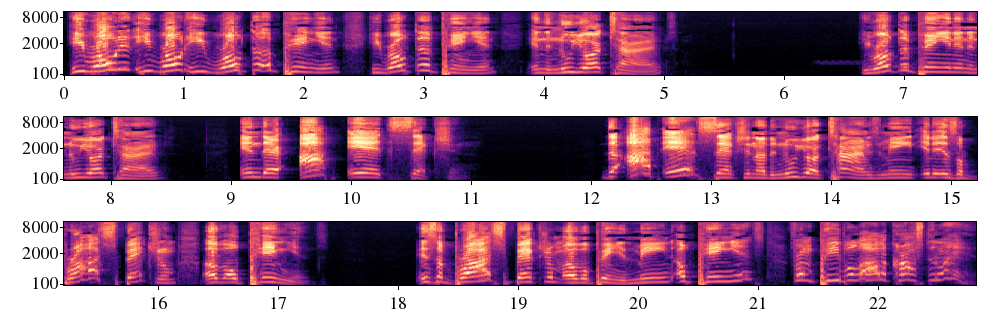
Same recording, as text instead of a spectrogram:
He wrote it, he wrote, he wrote the opinion, he wrote the opinion in the New York Times. He wrote the opinion in the New York Times in their op-ed section. The op-ed section of the New York Times means it is a broad spectrum of opinions. It's a broad spectrum of opinions, mean opinions from people all across the land.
